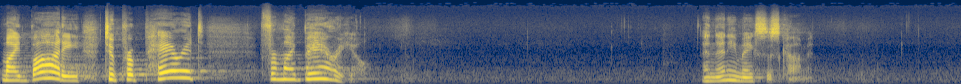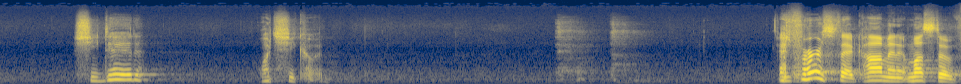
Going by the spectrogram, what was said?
my body to prepare it for my burial. And then he makes this comment She did what she could. At first, that comment, it must have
